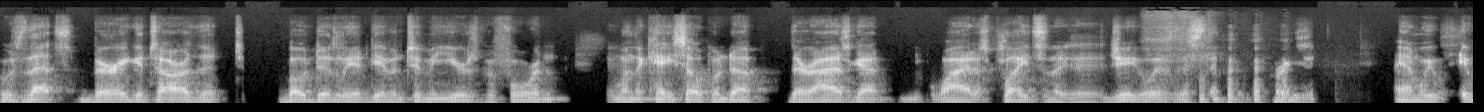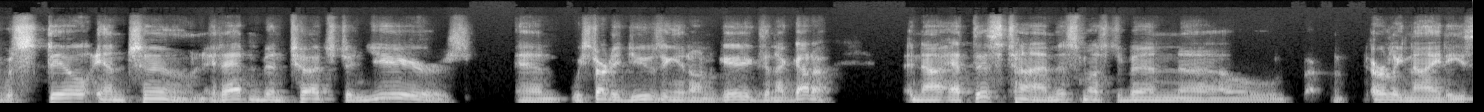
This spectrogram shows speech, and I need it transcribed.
It was that very guitar that Bo Diddley had given to me years before, and when the case opened up, their eyes got wide as plates, and they said, "Gee what is this thing crazy." and we it was still in tune. It hadn't been touched in years, and we started using it on gigs. And I got a now at this time, this must have been uh, early '90s,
